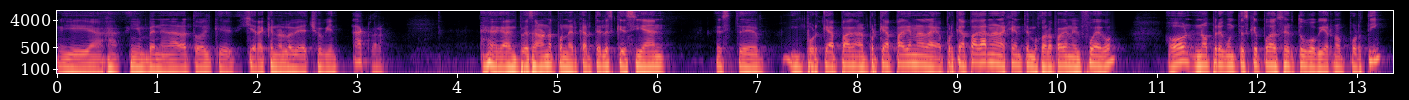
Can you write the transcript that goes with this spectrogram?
Y, ajá, y envenenar a todo el que dijera que no lo había hecho bien. Ah, claro. Empezaron a poner carteles que decían: este, ¿por qué apagan, por qué apagan a la, por qué apagan a la gente? Mejor apaguen el fuego. O no preguntes qué puede hacer tu gobierno por ti.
